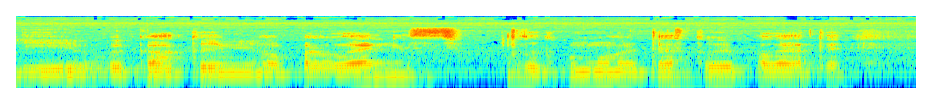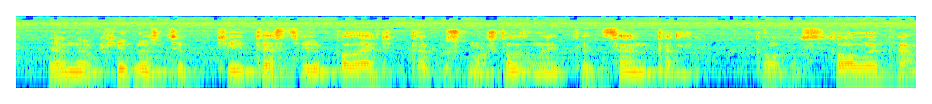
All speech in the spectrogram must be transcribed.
і викатуємо його паралельність за допомогою тестової палети. При необхідності по тій тестовій палеті також можна знайти центр того столика.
